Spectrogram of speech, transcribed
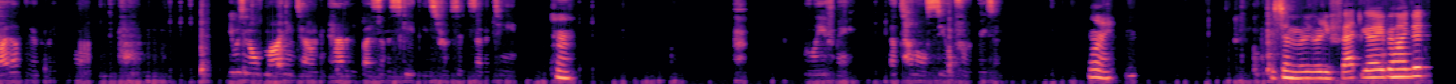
right up there to Ravenholm. It was an old mining town inhabited by some escapees from City 17. Hmm. Believe me, tunnel is sealed for a reason. Why? There's some really fat guy behind it.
